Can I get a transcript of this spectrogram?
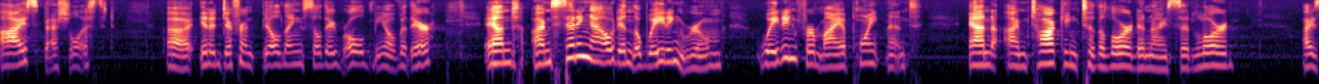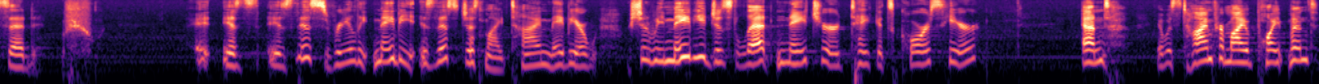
eye specialist uh, in a different building, so they rolled me over there. And I'm sitting out in the waiting room waiting for my appointment, and I'm talking to the Lord, and I said, Lord, I said, is, is this really, maybe, is this just my time? Maybe, or should we maybe just let nature take its course here? And it was time for my appointment,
